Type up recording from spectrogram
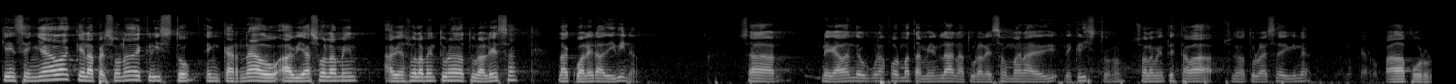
que enseñaba que la persona de Cristo encarnado había solamente, había solamente una naturaleza, la cual era divina. O sea, negaban de alguna forma también la naturaleza humana de, de Cristo, ¿no? Solamente estaba su naturaleza divina que arropada por,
